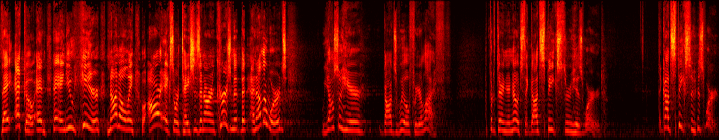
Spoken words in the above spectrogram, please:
they echo. And, and you hear not only our exhortations and our encouragement, but in other words, we also hear God's will for your life. I put it there in your notes that God speaks through His Word. That God speaks through His Word.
